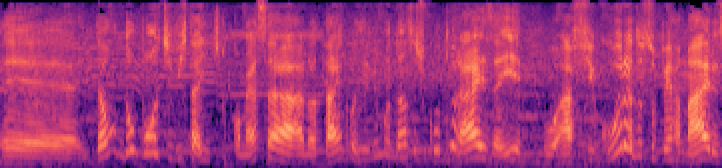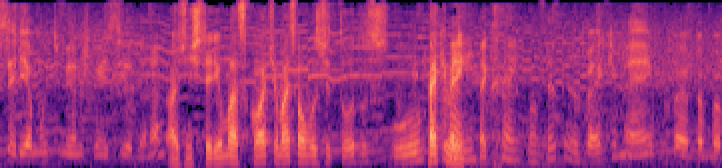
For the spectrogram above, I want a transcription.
É, então, um ponto de vista, a gente começa a notar, inclusive, mudanças culturais aí. O- a figura do Super Mario seria muito menos conhecida, né? A gente teria o mascote mais famoso de todos, todos o Pac-Man. Pac-Man, com certeza. Pac-Man. Pa- pa- pa-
